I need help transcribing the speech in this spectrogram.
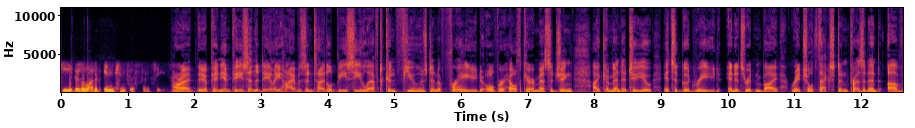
key. There's a lot of inconsistencies. All right. The opinion piece in the Daily Hive is entitled BC Left Confused and Afraid Over Healthcare Messaging. I commend it to you. It's a good read, and it's written by Rachel Thexton, president of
